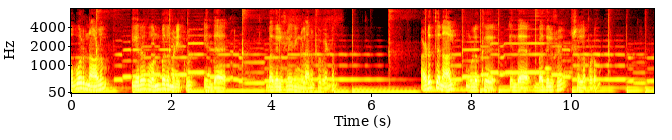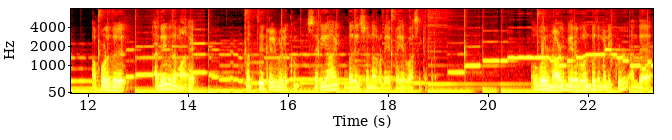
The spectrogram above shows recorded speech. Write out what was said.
ஒவ்வொரு நாளும் இரவு ஒன்பது மணிக்குள் இந்த பதில்களை நீங்கள் அனுப்ப வேண்டும். அடுத்த நாள் உங்களுக்கு இந்த பதில்கள் சொல்லப்படும். அப்பொழுது அதே விதமாக பத்து கேள்விகளுக்கும் சரியாய் பதில் சொன்னவருடைய பெயர் வாசிக்கப்படும். ஒவ்வொரு நாளும் இரவு ஒன்பது மணிக்குள் அந்த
